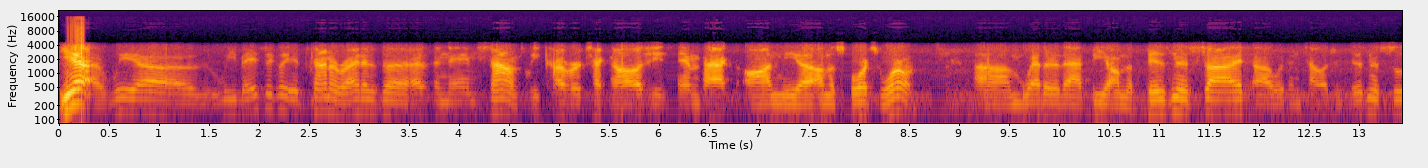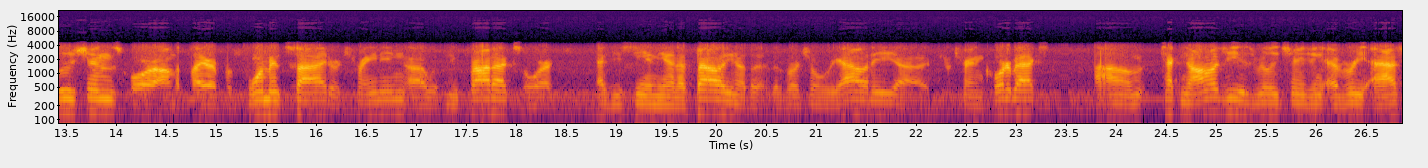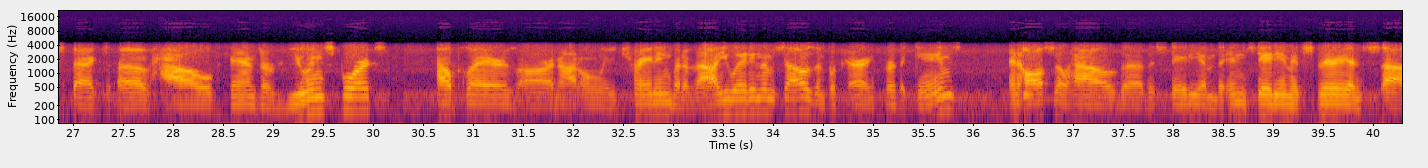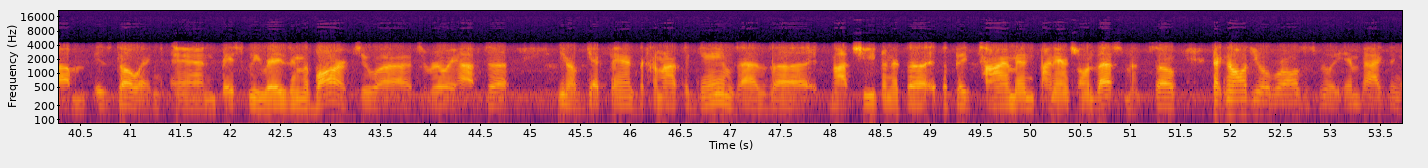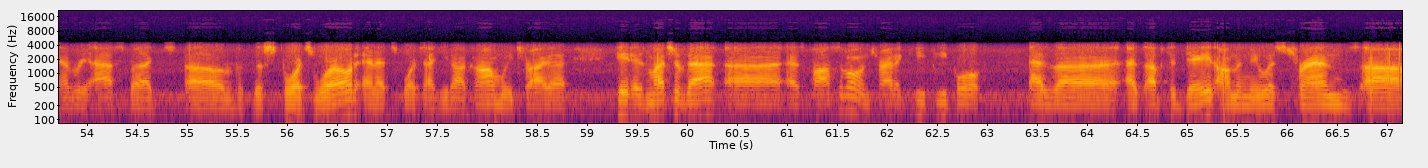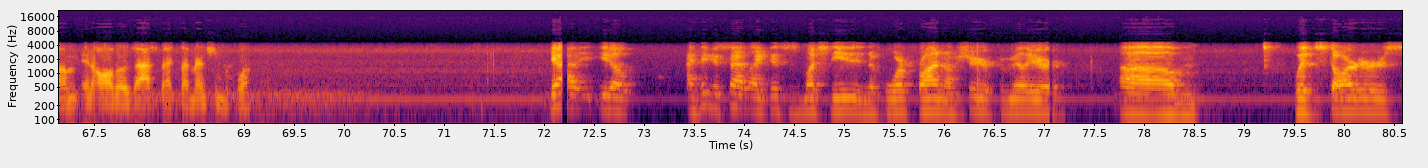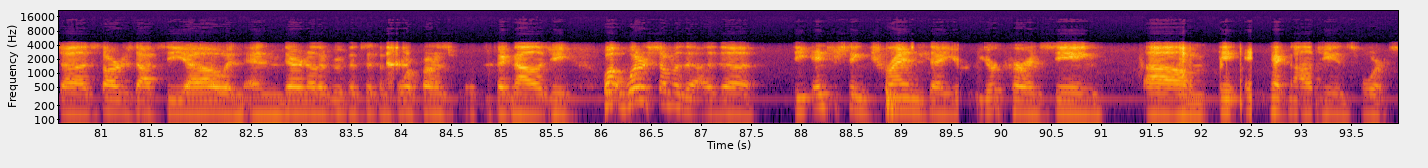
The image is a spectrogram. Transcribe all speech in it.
Yeah, we uh, we basically it's kind of right as the as the name sounds. We cover technology's impact on the uh, on the sports world, um, whether that be on the business side uh, with intelligent business solutions, or on the player performance side or training uh, with new products, or as you see in the NFL, you know, the, the virtual reality, uh, you know, training quarterbacks. Um, technology is really changing every aspect of how fans are viewing sports, how players are not only training but evaluating themselves and preparing for the games, and also how the the stadium, the in stadium experience um, is going, and basically raising the bar to uh, to really have to you know get fans to come out to games as uh, it's not cheap and it's a it's a big time and financial investment. So technology overall is just really impacting every aspect of the sports world. And at sportstechie.com, we try to hit as much of that uh, as possible and try to keep people as uh, as up to date on the newest trends um, in all those aspects I mentioned before. Yeah, you know, I think a site like this is much needed in the forefront. I'm sure you're familiar um, with Starters, uh, Starters.co, and, and they're another group that's at the forefront of technology. What what are some of the the the interesting trends that you're you're currently seeing um, in, in technology in sports?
